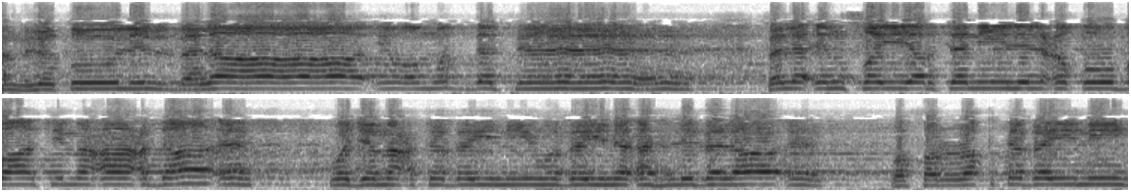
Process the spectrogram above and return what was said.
أم لطول البلاء ومدته فلئن صيرتني للعقوبات مع أعدائك وجمعت بيني وبين أهل بلائك وفرقت بيني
